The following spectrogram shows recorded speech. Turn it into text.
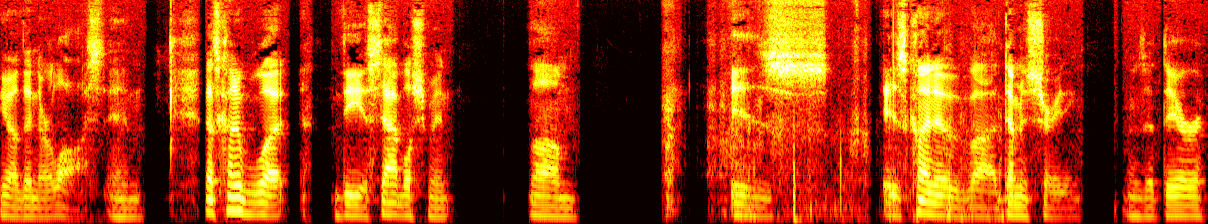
you know, then they're lost. And that's kind of what the establishment um, is is kind of uh, demonstrating is that they're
